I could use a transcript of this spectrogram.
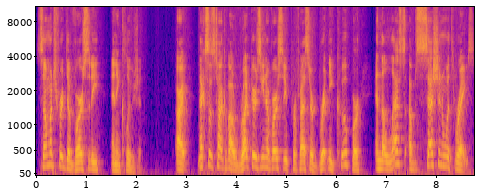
So much for diversity and inclusion. All right, next let's talk about Rutgers University professor Brittney Cooper and the left's obsession with race.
